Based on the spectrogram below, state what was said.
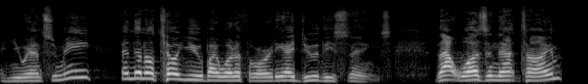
and you answer me, and then I'll tell you by what authority I do these things. That was in that time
